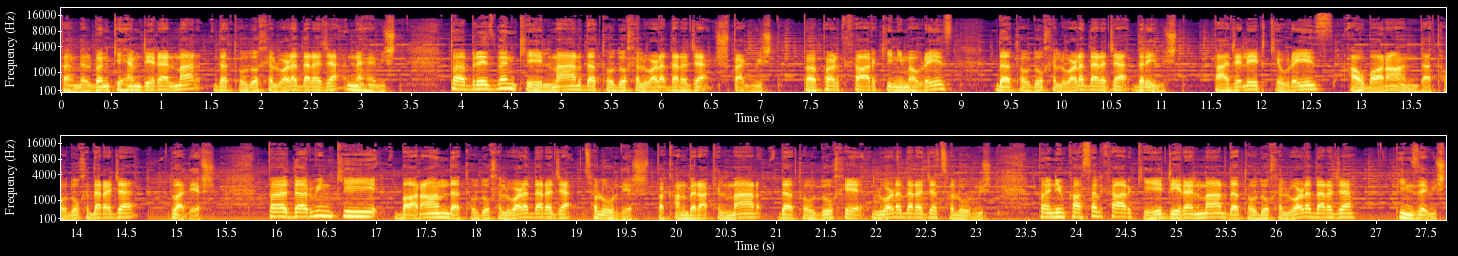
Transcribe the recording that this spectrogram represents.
په ملبن کې هم ډیر لمر د تودوخې لوړه درجه 29 په بریزبن کې لمر د تودوخې لوړه درجه 26 په پرت ښار کې نیمه ورځ د تودوخې لوړه درجه 23 په اډلیډ کې ورځ او باران د تودوخې درجه 22 په داروین کې باران د تودوخې لوړه درجه 14 په کانبرا کې لمر د تودوخې لوړه درجه 24 په نیوکاسل ښار کې ډیر لمر د تودوخې لوړه درجه 15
